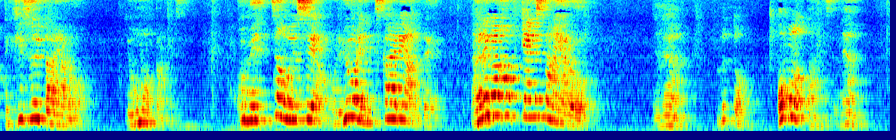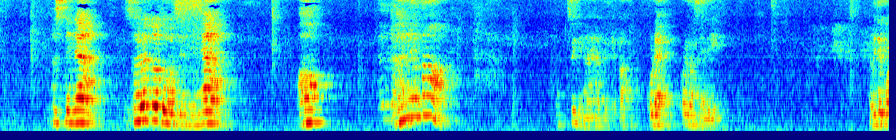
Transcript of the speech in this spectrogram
っって気づいたんやろって思ったんです。これめっちゃ美味しいやんこれ料理に使えるやんって誰が発見したんやろってねふと思ったんですよね。そしてねそれと同時にねあ誰が次何やったっけ？あこれこれがセリ。見てこ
